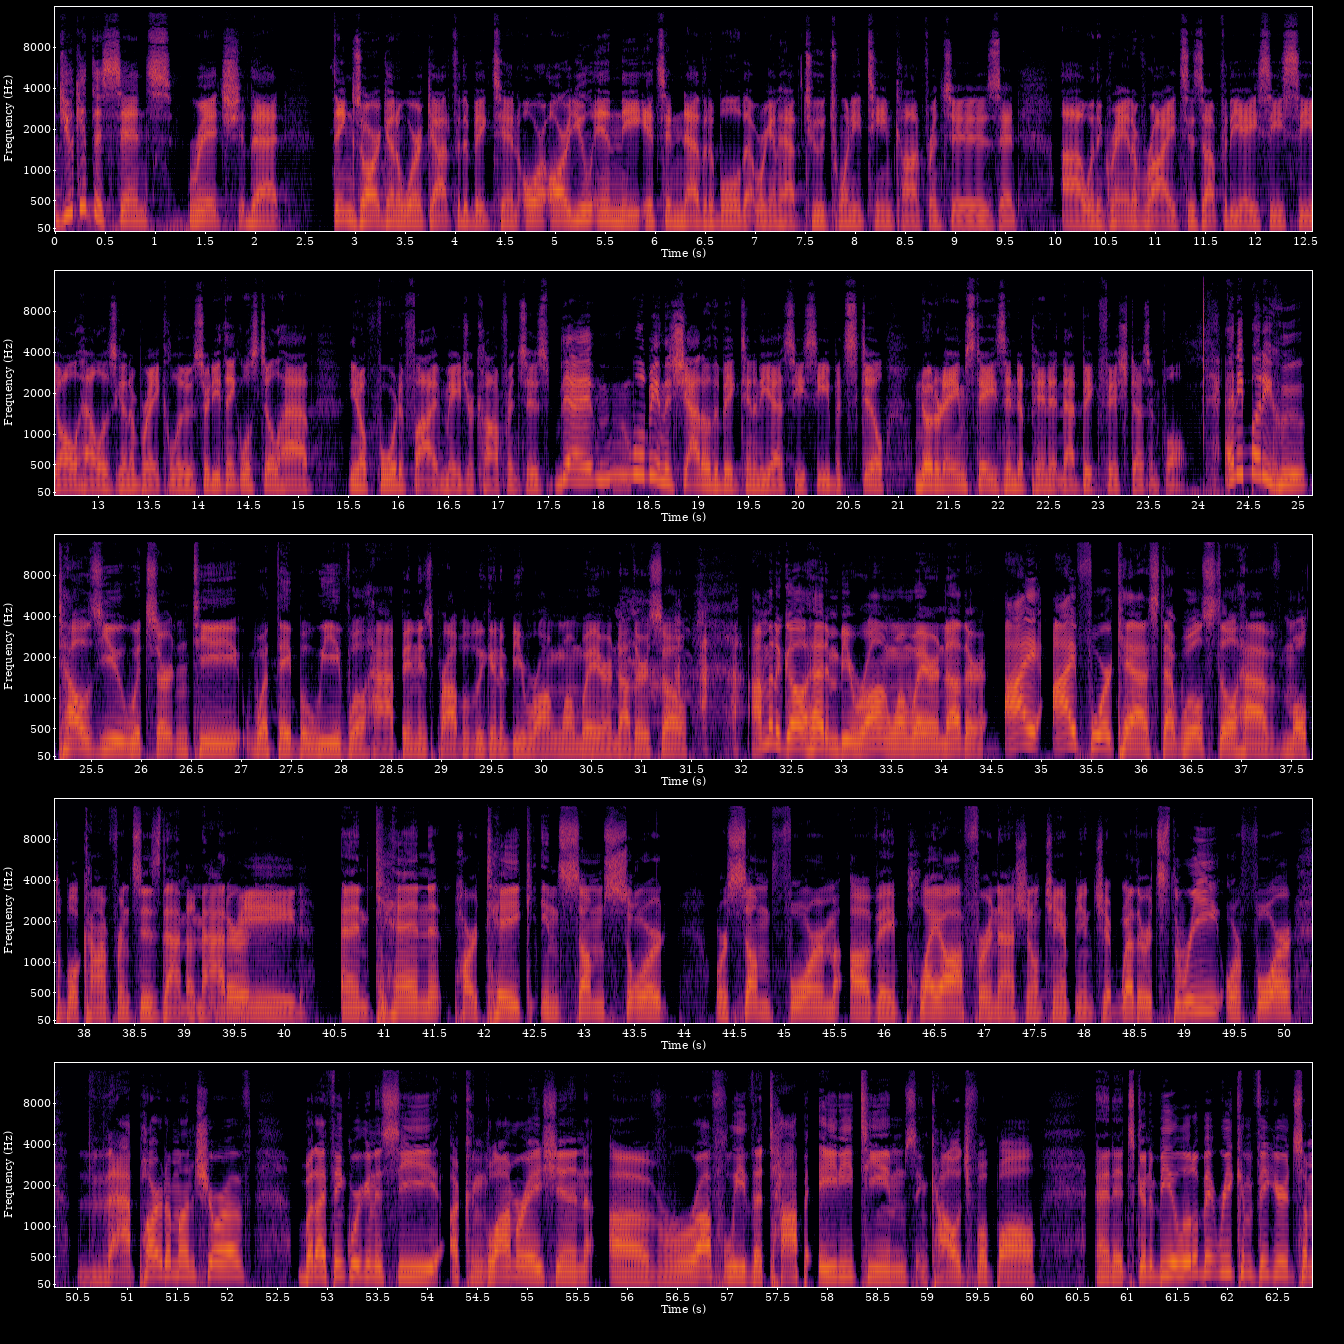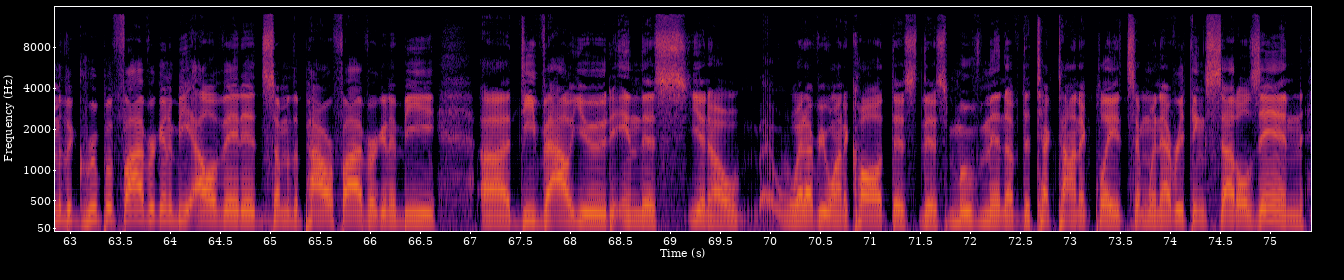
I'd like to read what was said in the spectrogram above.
Do you get the sense, Rich, that things are going to work out for the Big Ten, or are you in the it's inevitable that we're going to have two 20 team conferences and uh, when the grant of rights is up for the ACC, all hell is going to break loose? Or do you think we'll still have you know, four to five major conferences. We'll be in the shadow of the Big Ten of the SEC, but still, Notre Dame stays independent and that big fish doesn't fall. Anybody who tells you with certainty what they believe will happen is probably going to be wrong one way or another. So I'm going to go ahead and be wrong one way or another. I I forecast that we'll still have multiple conferences that Agreed. matter and can partake in some sort or some form of a playoff for a national championship. Whether it's three or four, that part I'm unsure of. But I think we're going to see a conglomeration of roughly the top 80 teams in college football and it's going to be a little bit reconfigured. Some of the group of five are going to be elevated. Some of the power five are going to be uh, devalued in this, you know, whatever you want to call it, this this movement of the tectonic plates. And when everything settles in,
